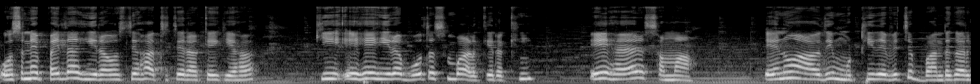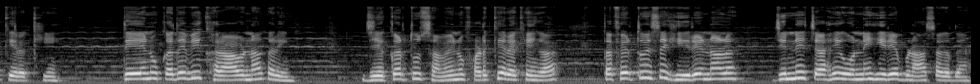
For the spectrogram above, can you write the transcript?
ਉਸਨੇ ਪਹਿਲਾ ਹੀਰਾ ਉਸਦੇ ਹੱਥ ਤੇ ਰੱਖ ਕੇ ਕਿਹਾ, ਕਿ ਇਹ ਹੀਰਾ ਬਹੁਤ ਸੰਭਾਲ ਕੇ ਰੱਖੀ? ਇਹ ਹੈ ਸਮਾਂ। ਇਹਨੂੰ ਆਪਦੀ ਮੁੱਠੀ ਦੇ ਵਿੱਚ ਬੰਦ ਕਰਕੇ ਰੱਖੀ ਤੇ ਇਹਨੂੰ ਕਦੇ ਵੀ ਖਰਾਬ ਨਾ ਕਰੀ। ਜੇਕਰ ਤੂੰ ਸਮੇਂ ਨੂੰ ਫੜ ਕੇ ਰੱਖੇਗਾ, ਤਾਂ ਫਿਰ ਤੂੰ ਇਸ ਹੀਰੇ ਨਾਲ ਜਿੰਨੇ ਚਾਹੇ ਓਨੇ ਹੀਰੇ ਬਣਾ ਸਕਦਾ ਹੈ।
